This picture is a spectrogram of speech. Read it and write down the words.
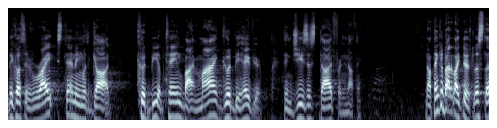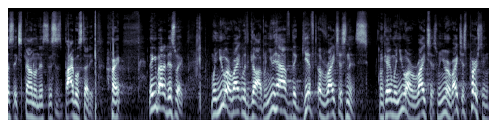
Because if right standing with God could be obtained by my good behavior, then Jesus died for nothing. Now think about it like this. Let's let's expound on this. This is Bible study. All right. Think about it this way. When you are right with God, when you have the gift of righteousness, okay, when you are righteous, when you're a righteous person,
